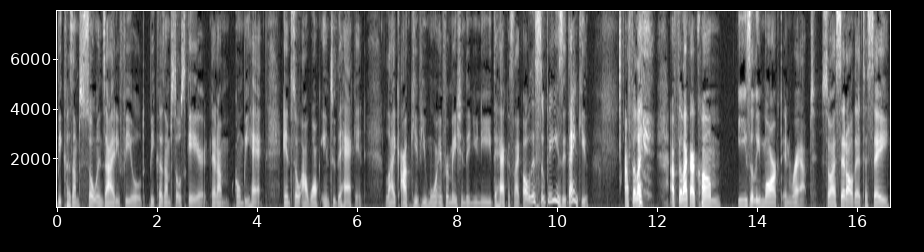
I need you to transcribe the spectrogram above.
because i'm so anxiety filled because i'm so scared that i'm gonna be hacked and so i walk into the hacking like I'll give you more information than you need. The hacker's like, "Oh, this is super easy. Thank you." I feel like I feel like I come easily marked and wrapped. So I said all that to say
